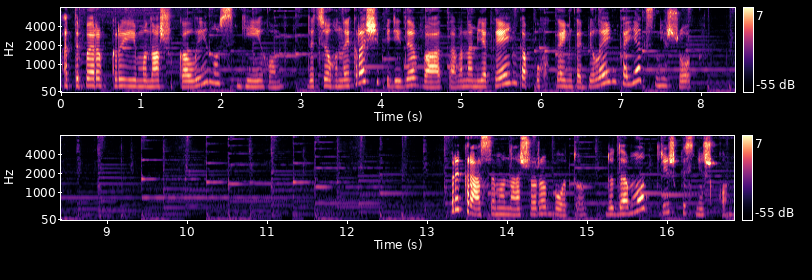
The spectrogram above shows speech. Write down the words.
А тепер вкриємо нашу калину снігом. Для цього найкраще підійде вата. Вона м'якенька, пухкенька, біленька, як сніжок. Прикрасимо нашу роботу, додамо трішки сніжком.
